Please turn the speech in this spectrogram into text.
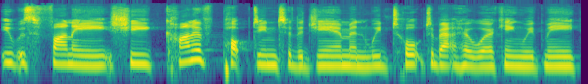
it was funny. She kind of popped into the gym and we'd talked about her working with me.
